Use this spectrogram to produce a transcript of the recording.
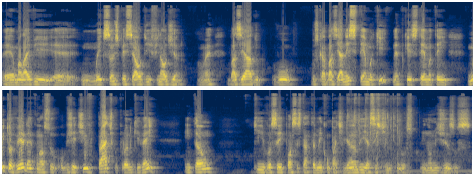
É uma live, é, uma edição especial de final de ano, não é? Baseado, vou buscar basear nesse tema aqui, né? Porque esse tema tem muito a ver, né, com o nosso objetivo prático para o ano que vem. Então, que você possa estar também compartilhando e assistindo conosco, em nome de Jesus.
